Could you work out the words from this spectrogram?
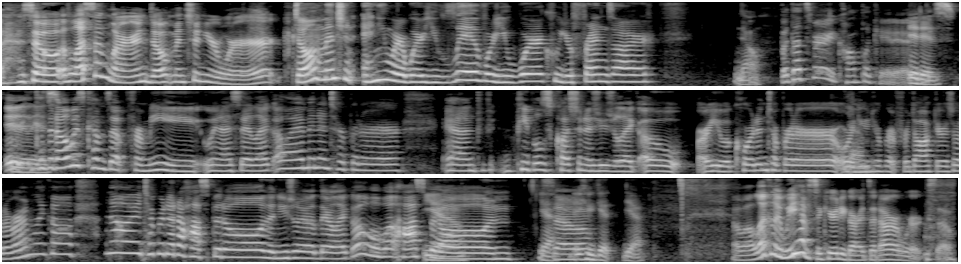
so lesson learned: don't mention your work. Don't mention anywhere where you live, where you work, who your friends are. No, But that's very complicated. it is. It, really because it always comes up for me when I say like, "Oh, I'm an interpreter," and people's question is usually like, "Oh, are you a court interpreter or do you interpret for doctors, or whatever?" I'm like, "Oh, no, I interpret at a hospital." And then usually they're like, "Oh, well, what hospital?" And yeah, so it could get yeah. oh well. Luckily, we have security guards at our work, so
